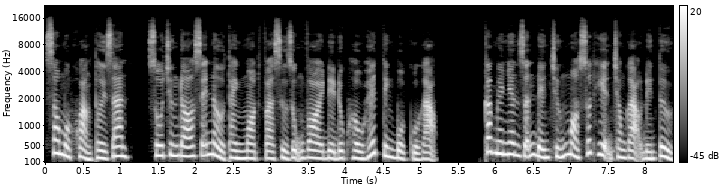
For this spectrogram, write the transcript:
Sau một khoảng thời gian, số trứng đó sẽ nở thành mọt và sử dụng vòi để đục hầu hết tinh bột của gạo. Các nguyên nhân dẫn đến trứng mọt xuất hiện trong gạo đến từ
